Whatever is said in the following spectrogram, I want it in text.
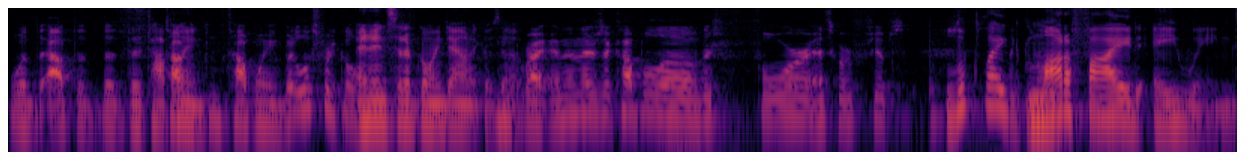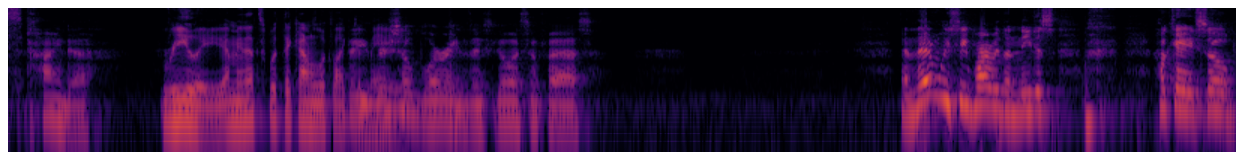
without the the, The top wing. top wing but it looks pretty cool And instead of going down, it goes up. right and then there's a couple of there's four escort ships Look like, modified A wings. kinda Really, I mean that's what they kind of look like They, to me. they're so blurry and they go by so fast. And then we see probably the neatest. okay, so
